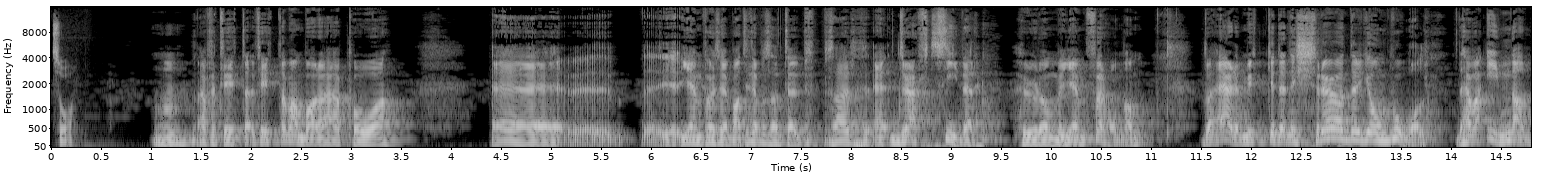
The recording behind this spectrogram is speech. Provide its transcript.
Så. Mm. Ja, för titta, tittar man bara här på eh, jämförelse, jag bara tittar på så här, så här, eh, draftsidor. Hur de jämför honom. Då är det mycket Dennis Schröder, John Wall. Det här var innan,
